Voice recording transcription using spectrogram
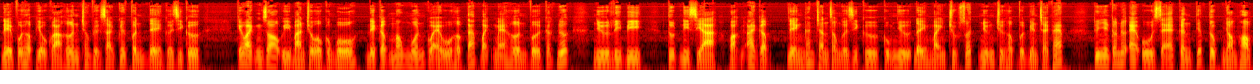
để phối hợp hiệu quả hơn trong việc giải quyết vấn đề người di cư. Kế hoạch do Ủy ban châu Âu công bố đề cập mong muốn của EU hợp tác mạnh mẽ hơn với các nước như Libya, Tunisia hoặc Ai Cập để ngăn chặn dòng người di cư cũng như đẩy mạnh trục xuất những trường hợp vượt biên trái phép. Tuy nhiên, các nước EU sẽ cần tiếp tục nhóm họp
